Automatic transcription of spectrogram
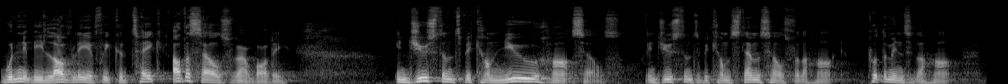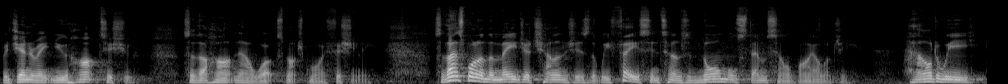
wouldn't it be lovely if we could take other cells from our body, induce them to become new heart cells, induce them to become stem cells for the heart, put them into the heart, regenerate new heart tissue so the heart now works much more efficiently. So that's one of the major challenges that we face in terms of normal stem cell biology. How do we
